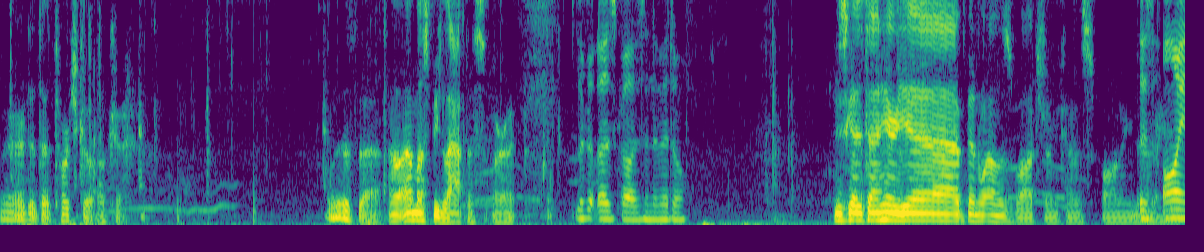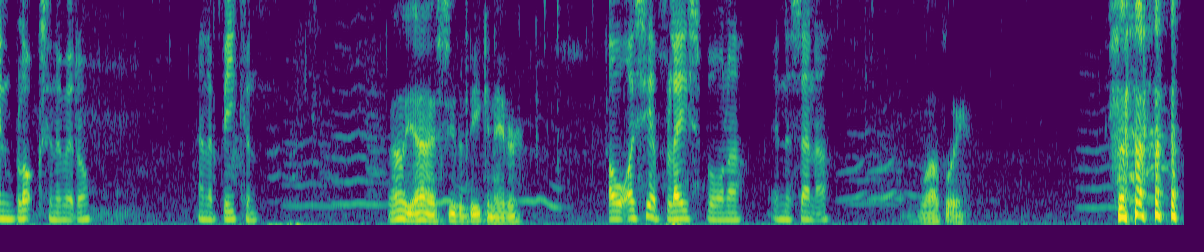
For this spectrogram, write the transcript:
Where did that torch go? Okay. What is that? Oh, that must be lapis. All right. Look at those guys in the middle. These guys down here, yeah, I've been while I was watching, I'm kind of spawning. Down There's here. iron blocks in the middle. And a beacon. Oh yeah, I see the beaconator. Oh, I see a blaze spawner in the centre. Lovely.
